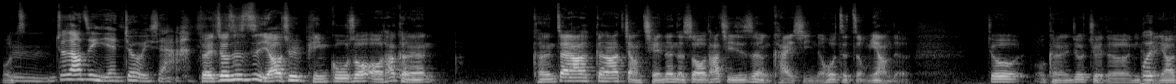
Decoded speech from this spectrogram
我。嗯，就是要自己研究一下。对，就是自己要去评估说，哦，他可能，可能在他跟他讲前任的时候，他其实是很开心的，或者怎么样的。就我可能就觉得你可能要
